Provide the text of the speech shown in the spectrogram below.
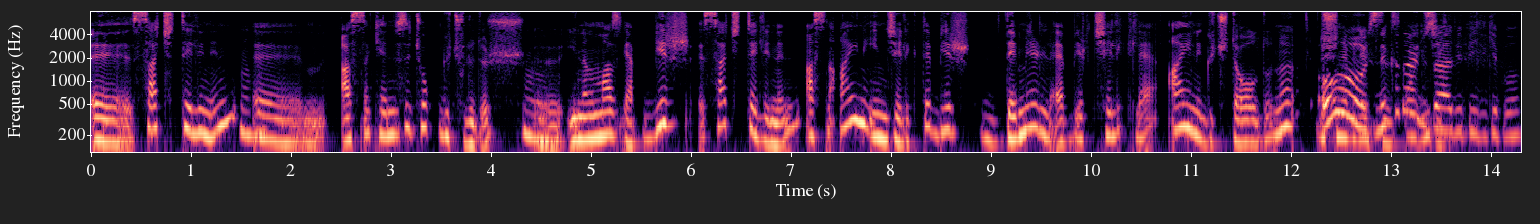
e, saç telinin hı hı. E, aslında kendisi çok güçlüdür. Hı. E, inanılmaz ya bir saç telinin aslında aynı incelikte bir demirle bir çelikle aynı güçte olduğunu düşünebilirsiniz. Oo, ne kadar güzel bir bilgi bu.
